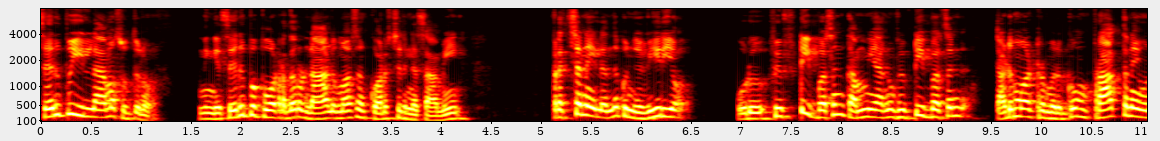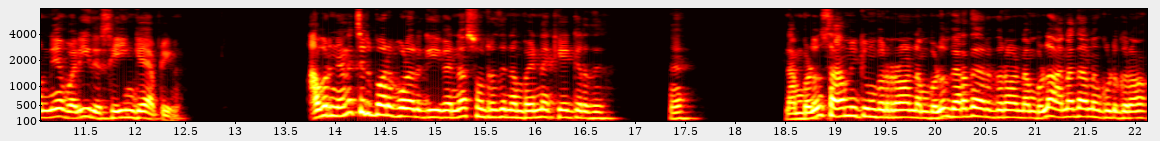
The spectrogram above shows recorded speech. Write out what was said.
செருப்பு இல்லாமல் சுற்றணும் நீங்கள் செருப்பு போடுறத ஒரு நாலு மாதம் குறைச்சிருங்க சாமி. பிரச்சனையிலேருந்து கொஞ்சம் வீரியம். ஒரு ஃபிஃப்டி பர்சன்ட் கம்மியாகும். ஃபிஃப்டி பர்சன்ட் தடுமாற்றம் இருக்கும். பிரார்த்தனை ஒன்றே வழி இதை செய்யுங்க அப்படின்னு. அவர் நினச்சிருப்பார் போல இருக்கு. இவன் என்ன சொல்கிறது நம்ம என்ன கேட்குறது நம்மளும் சாமி கும்பிட்றோம் நம்மளும் விரதம் இருக்கிறோம் நம்மளும் அன்னதானம் கொடுக்குறோம்.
